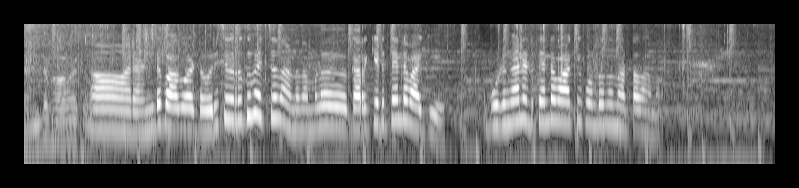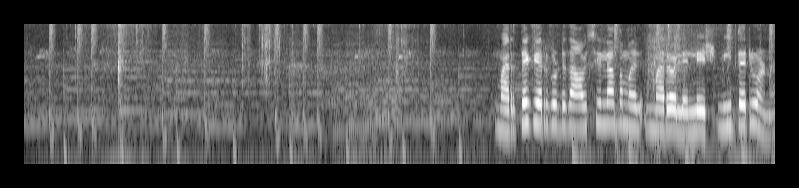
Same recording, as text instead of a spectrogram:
രണ്ട് ഭാഗമായിട്ട് ആ രണ്ട് ഭാഗമായിട്ട്. ഒരു ചെറുത് വെച്ചതാണ്. നമ്മൾ കറിക്കെടുത്തതിന്റെ ബാക്കി പുഴുങ്ങാൻ എടുത്തതിന്റെ ബാക്കി കൊണ്ടുവന്ന് നട്ടതാണ്. മരത്തെ കയറിക്കൊണ്ട് ഇത് ആവശ്യമില്ലാത്ത മര- മരമല്ലേ? ലക്ഷ്മി തരുവാണ്.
